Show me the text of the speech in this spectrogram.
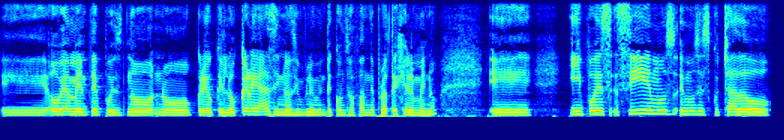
Eh, obviamente pues no, no creo que lo crea, sino simplemente con su afán de protegerme, ¿no? Eh, y pues sí hemos, hemos escuchado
